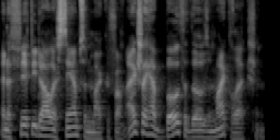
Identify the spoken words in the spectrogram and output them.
and a $50 Samson microphone. I actually have both of those in my collection.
